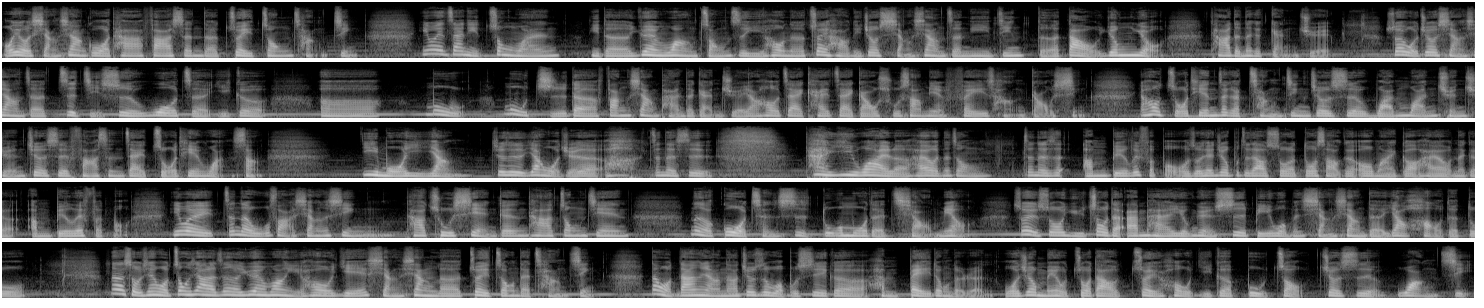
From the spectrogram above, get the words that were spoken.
我有想象过它发生的最终场景，因为在你种完你的愿望种子以后呢，最好你就想象着你已经得到拥有它的那个感觉，所以我就想象着自己是握着一个呃木。木质的方向盘的感觉，然后再开在高速上面，非常高兴。然后昨天这个场景就是完完全全就是发生在昨天晚上，一模一样，就是让我觉得啊，真的是太意外了。还有那种。真的是 unbelievable！我昨天就不知道说了多少个 Oh my God，还有那个 unbelievable，因为真的无法相信它出现，跟它中间那个过程是多么的巧妙。所以说，宇宙的安排永远是比我们想象的要好得多。那首先，我种下了这个愿望以后，也想象了最终的场景。那我当然呢，就是我不是一个很被动的人，我就没有做到最后一个步骤，就是忘记。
